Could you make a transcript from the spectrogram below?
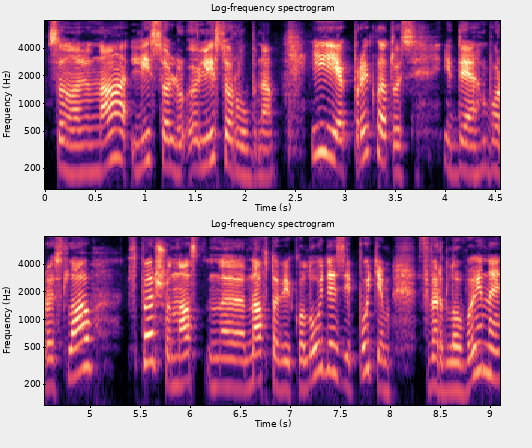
соляна, лісорубна. І як приклад, ось іде Борислав. Спершу е, нафтові колодязі, потім свердловини.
